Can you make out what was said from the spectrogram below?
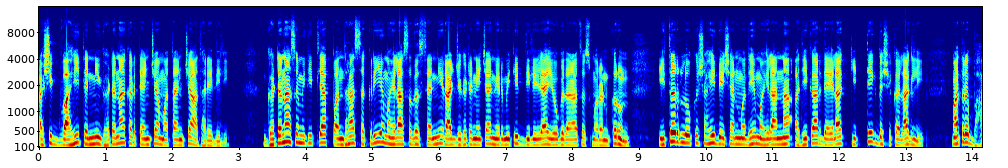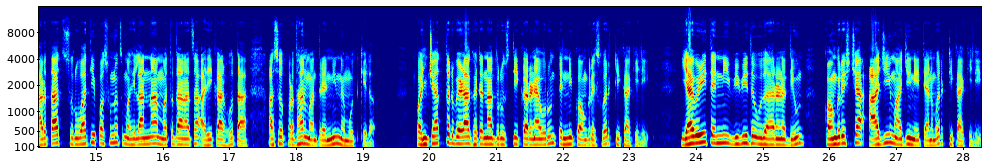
अशी ग्वाही त्यांनी घटनाकर्त्यांच्या मतांच्या आधारे दिली. घटना समितीतल्या पंधरा सक्रिय महिला सदस्यांनी राज्यघटनेच्या निर्मितीत दिलेल्या योगदानाचं स्मरण करून इतर लोकशाही देशांमध्ये महिलांना अधिकार द्यायला कित्येक दशकं लागली. मात्र भारतात सुरुवातीपासूनच महिलांना मतदानाचा अधिकार होता असं प्रधानमंत्र्यांनी नमूद केलं. पंच्याहत्तर वेळा घटनादुरुस्ती करण्यावरून त्यांनी काँग्रेसवर टीका केली. यावेळी त्यांनी विविध उदाहरणं देऊन काँग्रेसच्या आजी माजी नेत्यांवर टीका केली.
